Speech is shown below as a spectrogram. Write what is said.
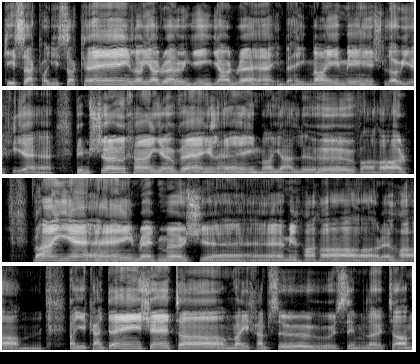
kisa kolisa ke lo yaro yare im behemaimish lo yichye bimshoch hayavel hey mayalu vahar. וירד משה מן ההר אל העם ויקדש אתם ויכבסו שמלותם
